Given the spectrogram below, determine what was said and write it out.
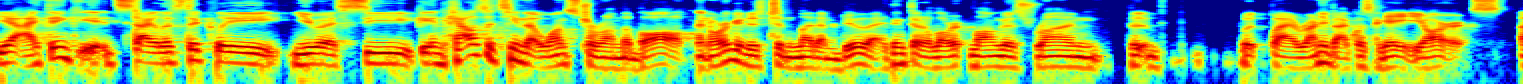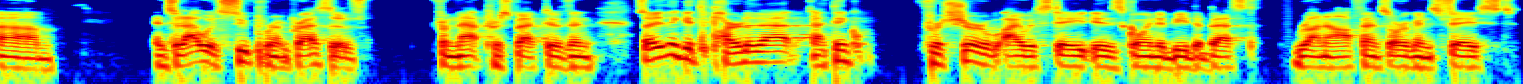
yeah, I think it's stylistically USC and Cal's a team that wants to run the ball, and Oregon just didn't let them do it. I think their longest run by a running back was like eight yards, um, and so that was super impressive from that perspective. And so I think it's part of that. I think for sure Iowa State is going to be the best run offense Oregon's faced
